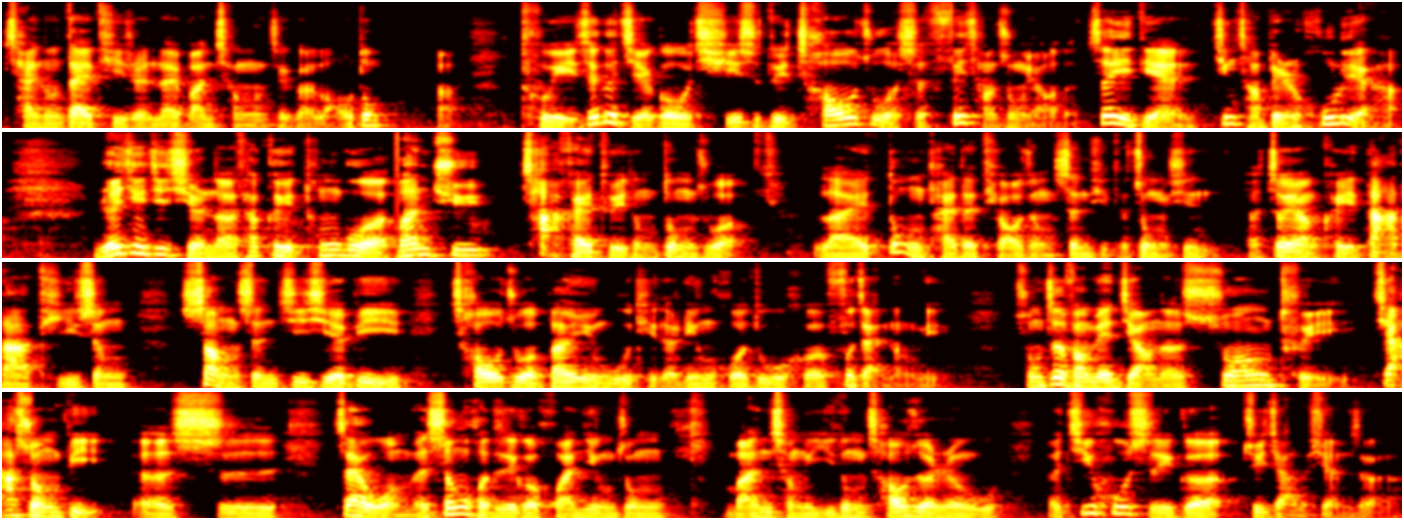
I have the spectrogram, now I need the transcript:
才能代替人来完成这个劳动啊。腿这个结构其实对操作是非常重要的，这一点经常被人忽略哈。人形机器人呢，它可以通过弯曲、岔开腿等动作来动态的调整身体的重心，呃，这样可以大大提升上身机械臂操作搬运物体的灵活度和负载能力。从这方面讲呢，双腿加双臂，呃，是在我们生活的这个环境中完成移动操作任务，呃，几乎是一个最佳的选择了。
